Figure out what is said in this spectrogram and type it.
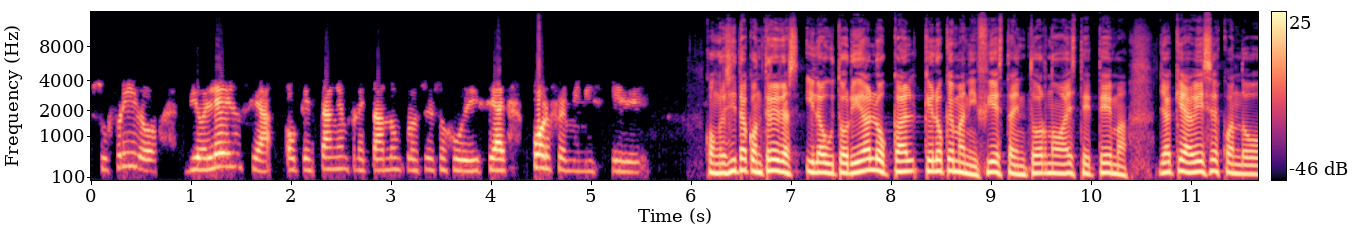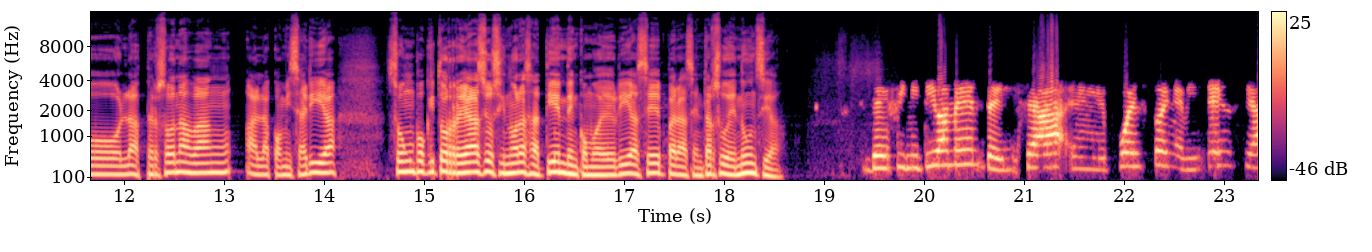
sufrido violencia o que están enfrentando un proceso judicial por feminicidio. Congresita Contreras, ¿y la autoridad local qué es lo que manifiesta en torno a este tema? Ya que a veces cuando las personas van a la comisaría son un poquito reacios y no las atienden como debería ser para sentar su denuncia. Definitivamente, y se ha eh, puesto en evidencia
